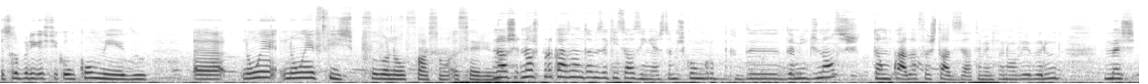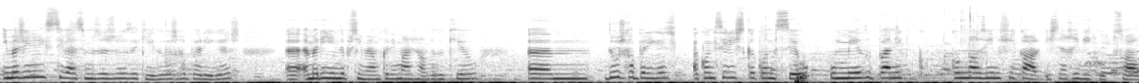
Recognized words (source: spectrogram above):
As raparigas ficam com medo. ah, não, é, não é fixe, por favor, não o façam, a sério. Nós, nós por acaso não estamos aqui sozinhas, estamos com um grupo de, de amigos nossos, estão um bocado afastados exatamente para não haver barulho, mas imaginem se tivéssemos as duas aqui, duas raparigas, ah, a Maria ainda por cima é um bocadinho mais nova do que eu, ahm, duas raparigas, acontecer isto que aconteceu, o medo, o pânico com que nós íamos ficar. Isto é ridículo, pessoal,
